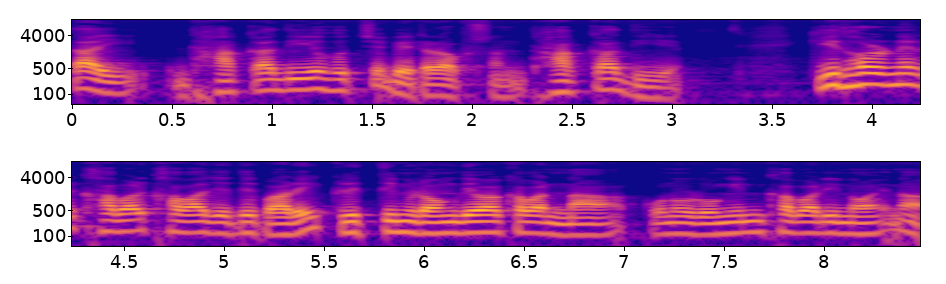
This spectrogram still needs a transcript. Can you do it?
তাই ঢাকা দিয়ে হচ্ছে বেটার অপশান ঢাকা দিয়ে। কী ধরনের খাবার খাওয়া যেতে পারে? কৃত্রিম রং দেওয়া খাবার না, কোনো রঙিন খাবারই নয়, না।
